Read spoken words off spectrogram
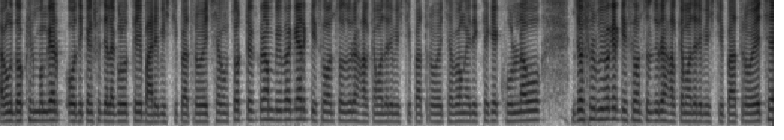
এবং দক্ষিণবঙ্গের অধিকাংশ জেলাগুলোতে ভারী বৃষ্টিপাত রয়েছে এবং চট্টগ্রাম বিভাগের কিছু অঞ্চল জুড়ে হালকা মাঝারি বৃষ্টিপাত রয়েছে এবং এদিক থেকে খুলনা ও যশোর বিভাগের কিছু অঞ্চল জুড়ে হালকা মাঝারি বৃষ্টিপাত রয়েছে।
